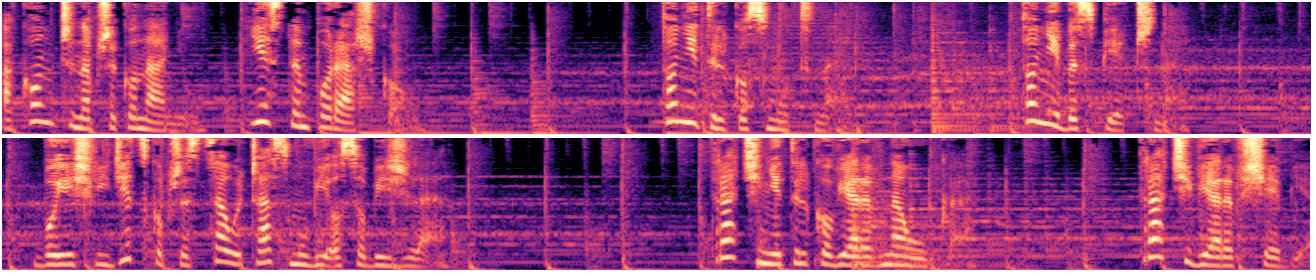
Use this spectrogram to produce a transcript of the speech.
A kończy na przekonaniu: jestem porażką. To nie tylko smutne. To niebezpieczne. Bo jeśli dziecko przez cały czas mówi o sobie źle, traci nie tylko wiarę w naukę, traci wiarę w siebie.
